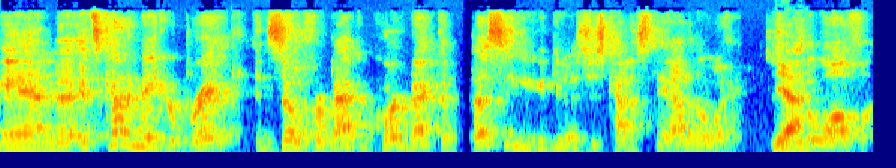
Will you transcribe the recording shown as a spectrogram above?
and uh, it's kind of make or break. And so for a backup quarterback, the best thing you can do is just kind of stay out of the way. Just yeah. do the wallflower.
